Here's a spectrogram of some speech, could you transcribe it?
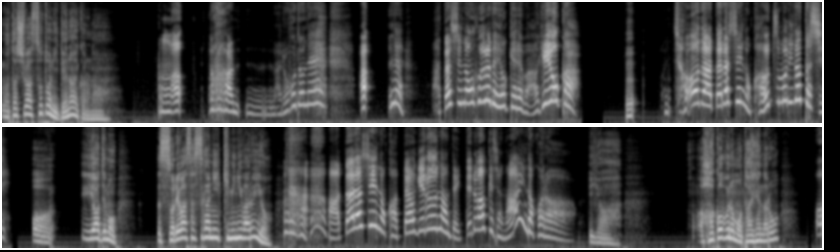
私は外に出ないからな。ああ なるほどね。あねえ私のお風呂でよければあげようか。え？ちょうど新しいの買うつもりだったし。あいやでもそれはさすがに君に悪いよ新しいの買ってあげるなんて言ってるわけじゃないんだから。いや運ぶのも大変だろ？ああ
